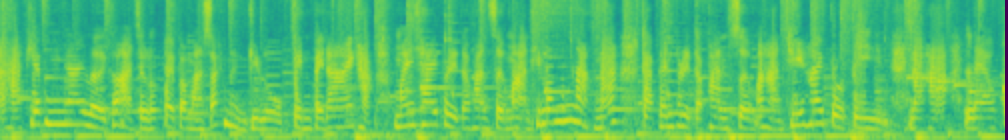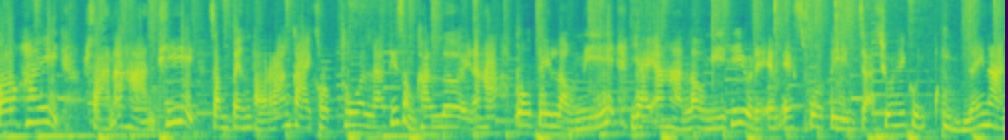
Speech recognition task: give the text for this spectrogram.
นะคะ เทียบง่ายๆเลยก็อาจจะลดไปประมาณสัก 1กิโลเป็นไปได้ค่ะ ไม่ใช่ผลิตภัณฑ์เสริมอาหารที่ลดน้ำหนักนะ แต่เป็นผลิตภัณฑ์เสริมอาหารที่ให้โปรตีนนะคะ แล้วก็ให้สารอาหารที่จำเป็นต่อร่างกายครบถ้วนและที่สำคัญเลยนะคะ โปรตีนเหล่านี้ใยอาหารเหล่านี้ที่อยู่ใน MX โปรตีนจะช่วยให้คุณอิ่มได้นาน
